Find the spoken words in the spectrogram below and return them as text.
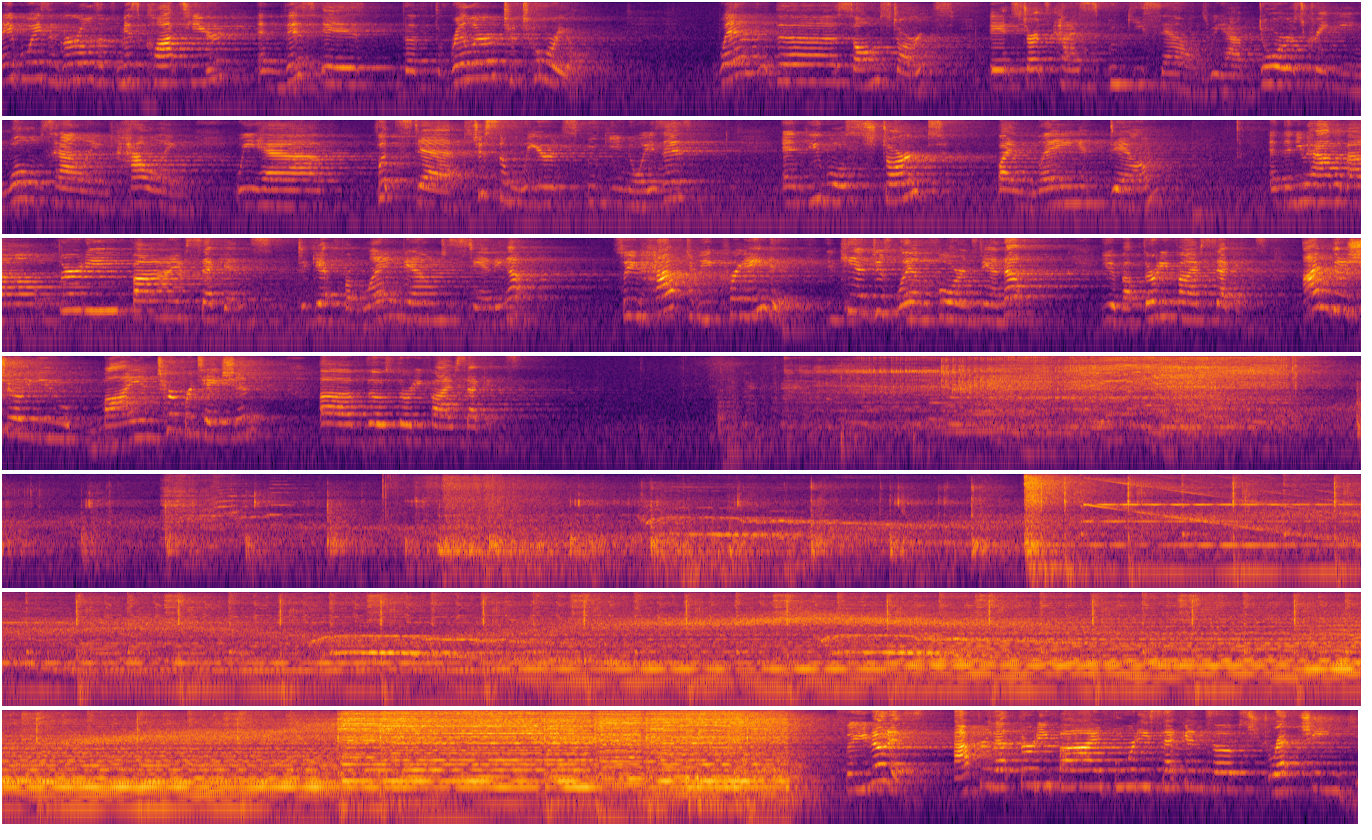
Hey boys and girls, it's Miss Klotz here, and this is the Thriller tutorial. When the song starts, it starts kind of spooky sounds. We have doors creaking, wolves howling, howling. We have footsteps, just some weird spooky noises. And you will start by laying down, and then you have about 35 seconds to get from laying down to standing up. So you have to be creative. You can't just lay on the floor and stand up. You have about 35 seconds. I'm going to show you my interpretation of those 35 seconds.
